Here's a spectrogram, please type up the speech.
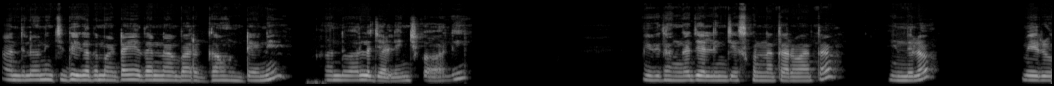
అందులో నుంచి దిగదన్నమాట ఏదన్నా బరగ్గా ఉంటేనే. అందువల్ల జల్లించుకోవాలి. ఈ విధంగా జల్లించేసుకున్న తర్వాత ఇందులో మీరు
